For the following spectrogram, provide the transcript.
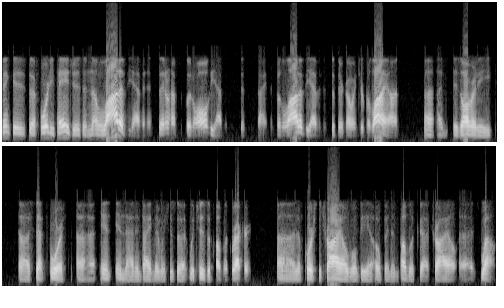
think, is uh, 40 pages, and a lot of the evidence, they don't have to put all the evidence in the indictment, but a lot of the evidence that they're going to rely on uh, is already uh, set forth uh, in, in that indictment, which is a, which is a public record. Uh, and of course, the trial will be an open and public uh, trial as well.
